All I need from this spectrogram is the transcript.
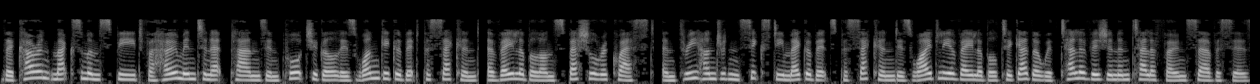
The current maximum speed for home internet plans in Portugal is 1 gigabit per second, available on special request, and 360 megabits per second is widely available together with television and telephone services.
